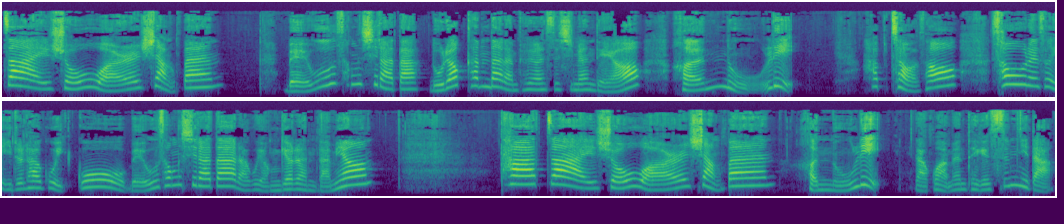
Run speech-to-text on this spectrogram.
在首尔上班. 매우 성실하다, 노력한다라는 표현 쓰시면 돼요. 很努力. 합쳐서 서울에서 일을 하고 있고 매우 성실하다라고 연결을 한다면 他在首尔上班很努力 라고 하면 되겠습니다.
